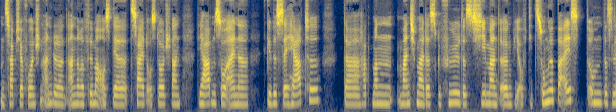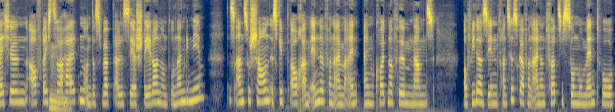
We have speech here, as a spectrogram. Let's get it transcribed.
und das habe ich ja vorhin schon angedeutet, andere Filme aus der Zeit aus Deutschland, die haben so eine gewisse Härte. Da hat man manchmal das Gefühl, dass sich jemand irgendwie auf die Zunge beißt, um das Lächeln aufrechtzuerhalten. Mhm. Und das wirkt alles sehr stählern und unangenehm, das anzuschauen. Es gibt auch am Ende von einem, ein, einem Keutner-Film namens Auf Wiedersehen Franziska von 41 so einen Moment, wo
